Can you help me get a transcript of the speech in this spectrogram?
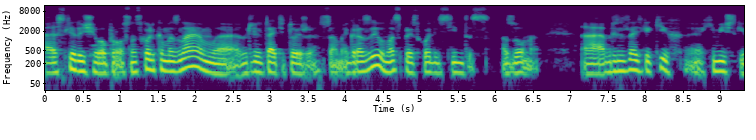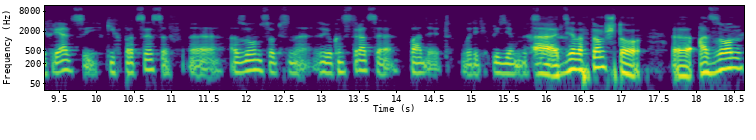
Э, следующий вопрос. Насколько мы знаем, э, в результате той же самой грозы у нас происходит синтез озона. А в результате каких э, химических реакций, каких процессов озон, собственно, ее концентрация падает в этих приземных а, слоях? Дело в том, что озон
